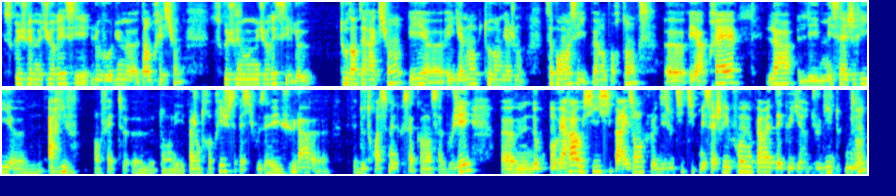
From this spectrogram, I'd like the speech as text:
Ce que je vais mesurer, c'est le volume d'impression. Ce que je vais mesurer, c'est le taux d'interaction et euh, également taux d'engagement. Ça, pour moi, c'est hyper important. Euh, et après, là, les messageries euh, arrivent en fait dans les pages entreprises. Je ne sais pas si vous avez vu là, ça fait deux, trois semaines que ça commence à bouger. donc, on verra aussi si, par exemple, des outils type messagerie vont nous permettre d'accueillir du lead ou non.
